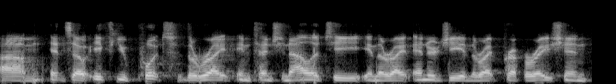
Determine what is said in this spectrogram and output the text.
Um, and so, if you put the right intentionality in the right energy in the right preparation,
